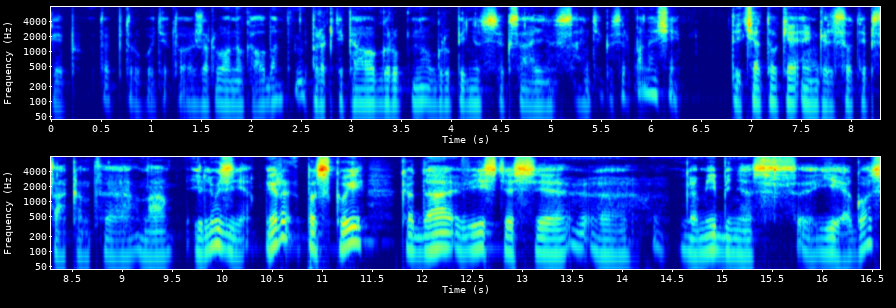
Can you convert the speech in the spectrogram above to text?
kaip taip truputį to žarvonu kalbant, praktikavo grup, nu, grupinius seksualinius santykius ir panašiai. Tai čia tokia Engelso, taip sakant, e, na, iliuzija. Ir paskui, kada vystėsi e, gamybinės jėgos,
